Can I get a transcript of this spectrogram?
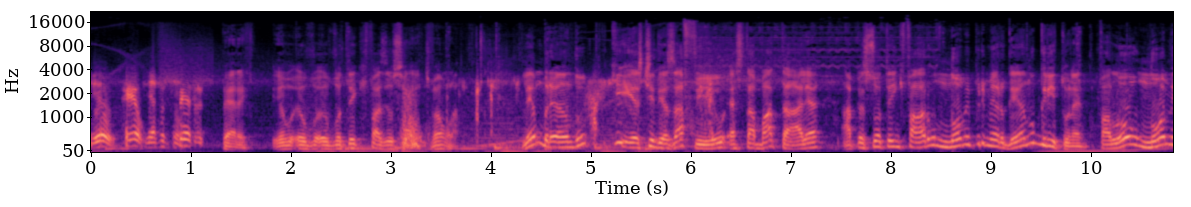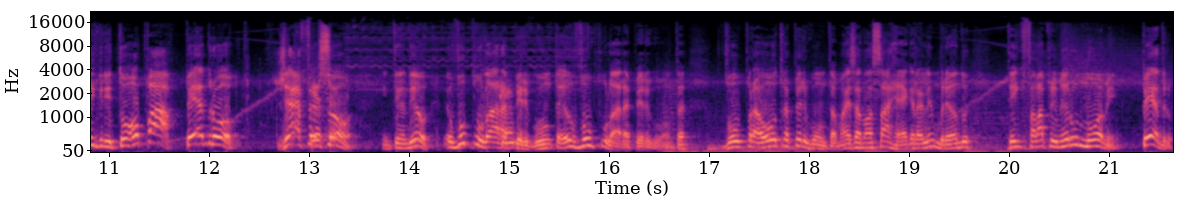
Eu. eu. Pedro. Pera aí, eu, eu, eu vou ter que fazer o seguinte, vamos lá. Lembrando que este desafio, esta batalha, a pessoa tem que falar o nome primeiro, ganha no grito, né? Falou o nome, gritou, opa, Pedro, Jefferson, entendeu? Eu vou pular a pergunta, eu vou pular a pergunta, vou para outra pergunta, mas a nossa regra, lembrando, tem que falar primeiro o nome. Pedro,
